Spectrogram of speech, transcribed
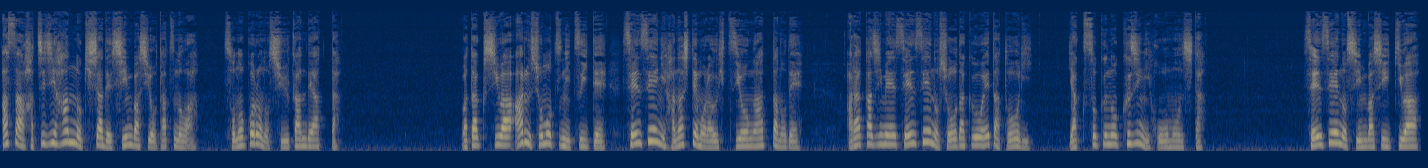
朝8時半の汽車で新橋を立つのはその頃の習慣であった。私はある書物について先生に話してもらう必要があったので、あらかじめ先生の承諾を得た通り、約束の9時に訪問した。先生の新橋行きは、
